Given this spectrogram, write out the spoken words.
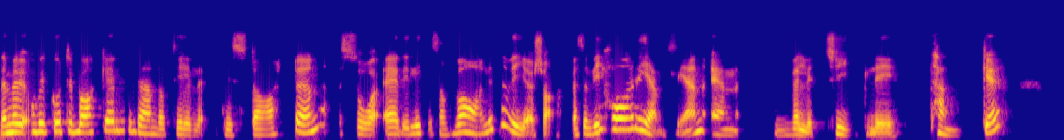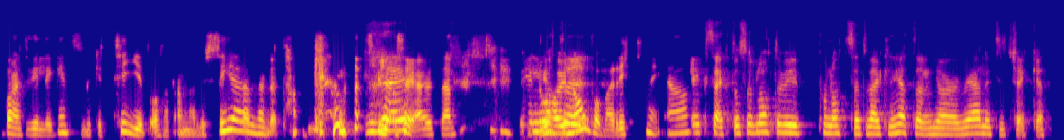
Nej, men om vi går tillbaka lite grann till, till starten så är det lite som vanligt när vi gör saker. Alltså vi har egentligen en väldigt tydlig tanke. Bara att vi lägger inte så mycket tid åt att analysera den där tanken. skulle jag säga. Utan vi låter... har ju någon form av riktning. Ja. Exakt, och så låter vi på något sätt verkligheten göra reality check. Att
